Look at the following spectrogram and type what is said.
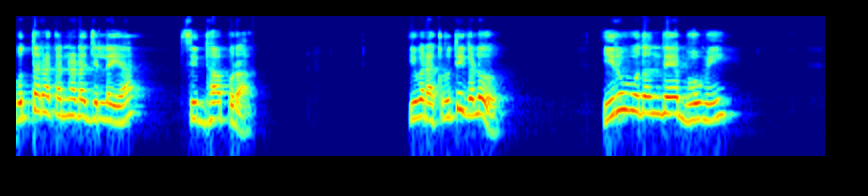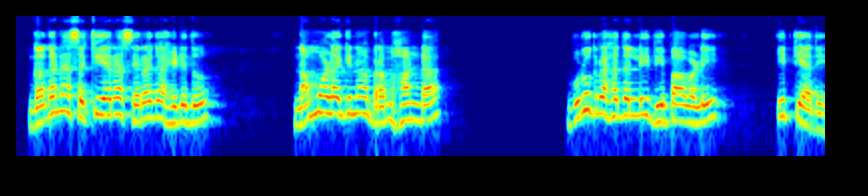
ಉತ್ತರ ಕನ್ನಡ ಜಿಲ್ಲೆಯ ಸಿದ್ದಾಪುರ. ಇವರ ಕೃತಿಗಳು ಇರುವುದೊಂದೇ ಭೂಮಿ, ಗಗನ ಸಖಿಯರ ಸೆರಗ ಹಿಡಿದು ನಮ್ಮೊಳಗಿನ ಬ್ರಹ್ಮಾಂಡ, ಗುರುಗ್ರಹದಲ್ಲಿ ದೀಪಾವಳಿ ಇತ್ಯಾದಿ.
